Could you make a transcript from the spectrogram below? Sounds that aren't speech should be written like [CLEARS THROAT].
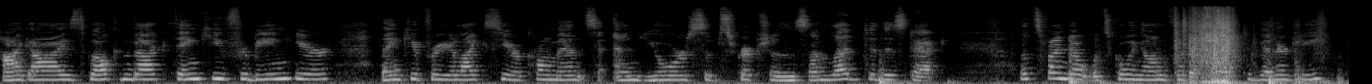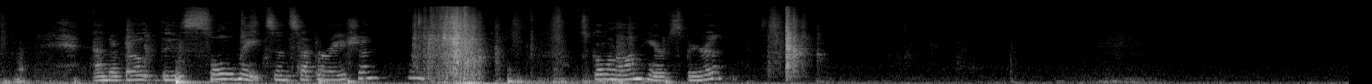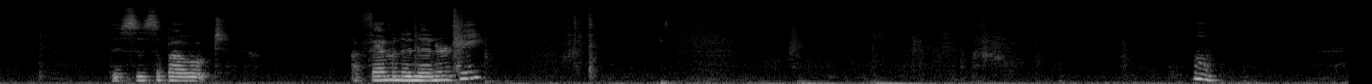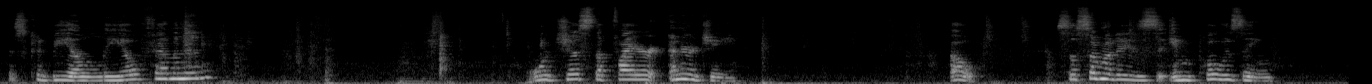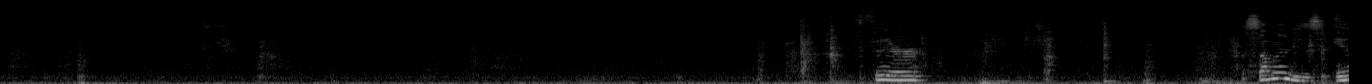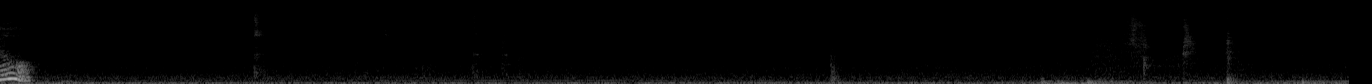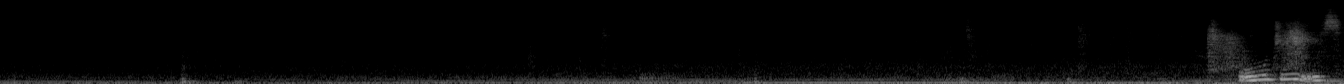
Hi, guys. Welcome back. Thank you for being here. Thank you for your likes, your comments, and your subscriptions. I'm led to this deck. Let's find out what's going on for the collective energy and about the soulmates and separation. What's going on here, Spirit? This is about a feminine energy. Hmm. This could be a Leo feminine or just the fire energy. Oh, so somebody's imposing they're somebody's ill. Oh, geez.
